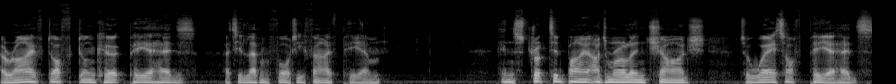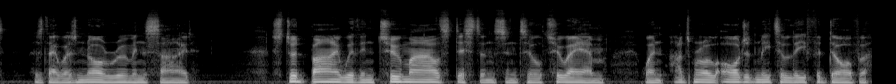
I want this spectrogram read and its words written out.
Arrived off Dunkirk pier heads at 11:45 p.m. Instructed by Admiral in charge to wait off pier heads as there was no room inside. Stood by within 2 miles distance until 2 a.m. when Admiral ordered me to leave for Dover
